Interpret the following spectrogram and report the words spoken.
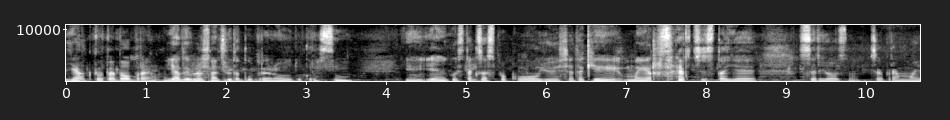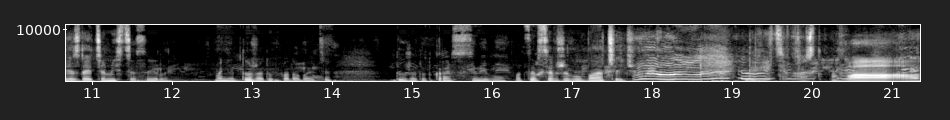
Як тут добре. Я дивлюсь на цю таку природу, красу. І я якось так заспокоююся, такий мир в серці стає. Серйозно, це прям моє, здається, місце сили. Мені дуже тут подобається. Дуже тут красиво. Оце все вживу бачить. Дивіться, просто вау!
